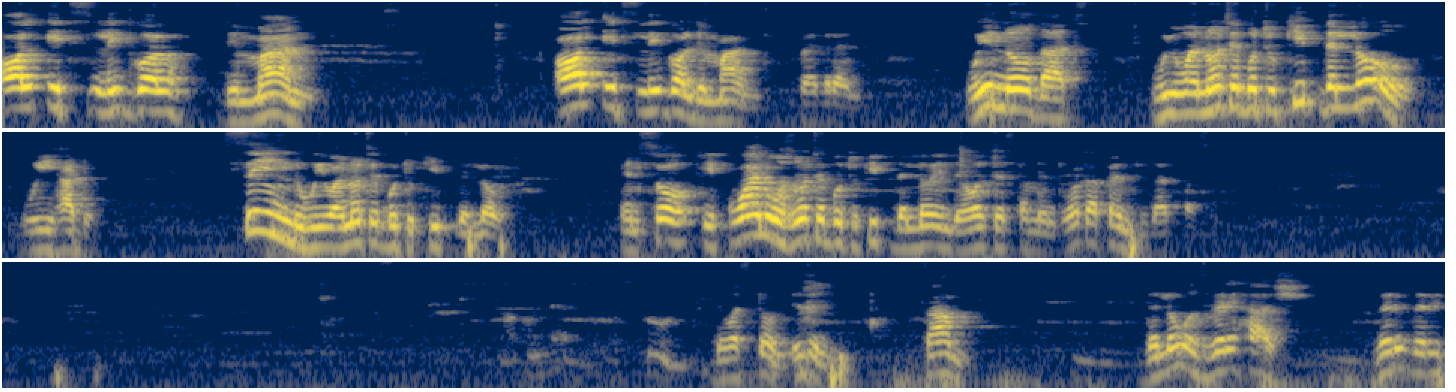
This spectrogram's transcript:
all its legal demand. All its legal demand, brethren. We know that we were not able to keep the law. We had sinned, we were not able to keep the law. And so, if one was not able to keep the law in the Old Testament, what happened to that person? They were stoned, isn't it? Some. The law was very harsh, very, very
